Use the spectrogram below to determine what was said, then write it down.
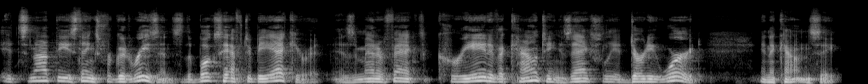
it's not these things for good reasons. The books have to be accurate. As a matter of fact, creative accounting is actually a dirty word in accountancy.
